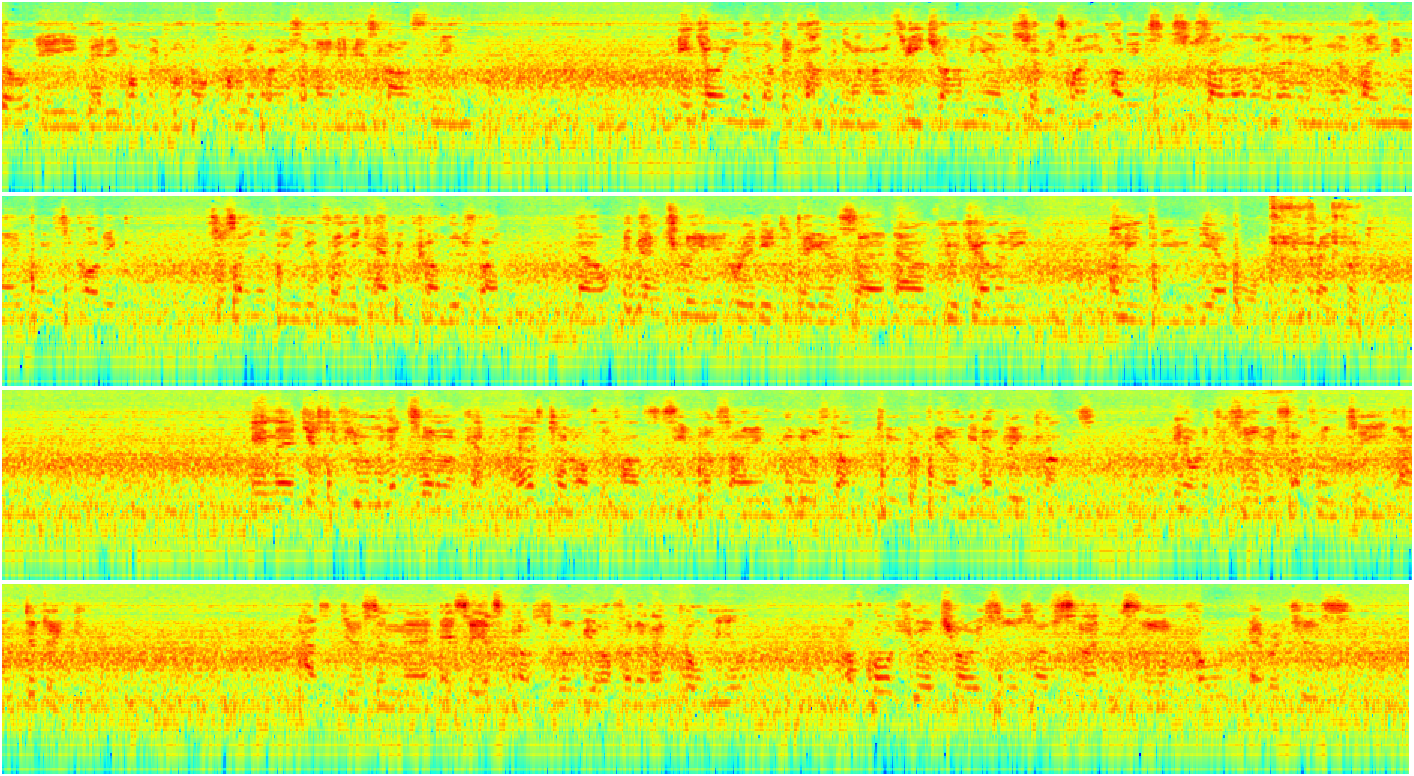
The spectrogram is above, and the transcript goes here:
So a very warm welcome from your person. My name is Lars Lim. Enjoying the lovely company of my three charming and service-minded colleagues, Susanna, Anna, and uh, finally my first colleague, Susanna, being your friendly crew on this flight. Now, eventually ready to take us uh, down through Germany and into the airport in Frankfurt. In uh, just a few minutes, when our captain has turned off the fasten seatbelt sign, we will stop to prepare meat and drink carts in order to serve you something to eat and to drink. Passengers in uh, SAS Plus will be offered an cold meal. Of course, your choices of snacks and cold beverages.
